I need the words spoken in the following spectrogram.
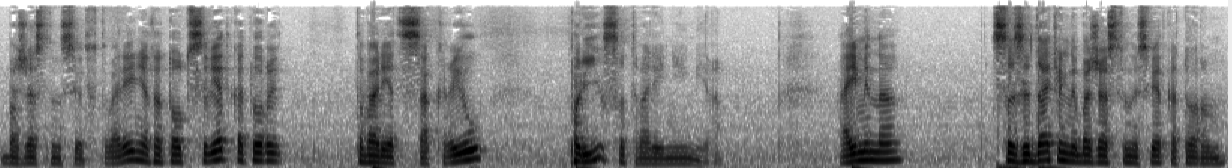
Божественный свет в творении – это тот свет, который Творец сокрыл при сотворении мира. А именно, созидательный божественный свет, которым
